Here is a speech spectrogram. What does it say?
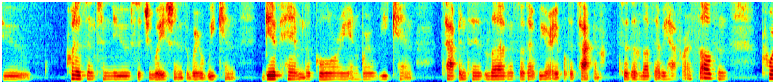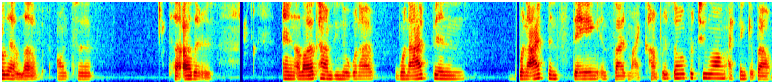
to put us into new situations where we can give him the glory and where we can tap into his love and so that we are able to tap into the love that we have for ourselves and pour that love onto to others. And a lot of times, you know, when I when I've been when I've been staying inside my comfort zone for too long, I think about,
